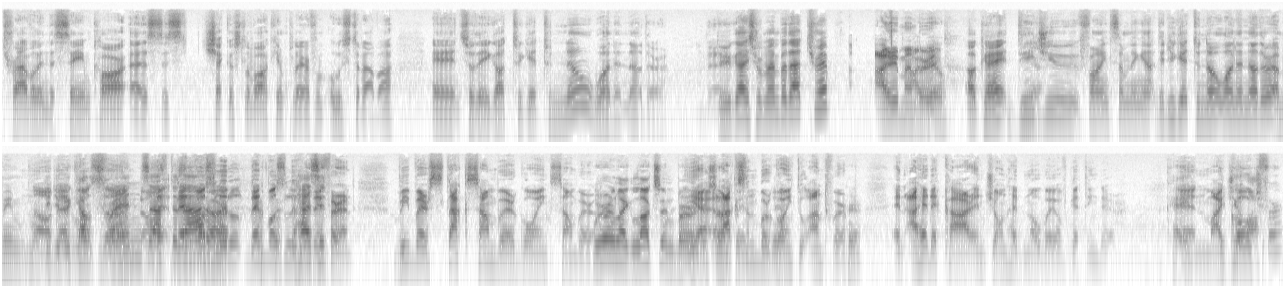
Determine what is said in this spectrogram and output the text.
traveled in the same car as this Czechoslovakian player from Ostrava, and so they got to get to know one another. Do you guys remember that trip? I remember I it. Okay. Did Yeah. you find something out? Did you get to know one another? I mean, No, did you become was, uh, friends no. after that, that? was or- little. That was a little different. We were stuck somewhere, going somewhere. We were in like Luxembourg or yeah, something. Luxembourg, Yeah. going to Antwerp, Yeah. and I had a car, and John had no way of getting there. okay. And my Did you coach, offer?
